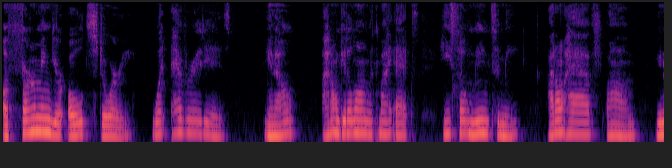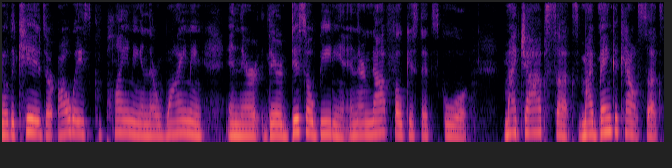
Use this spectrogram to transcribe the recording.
affirming your old story, whatever it is, you know, I don't get along with my ex. He's so mean to me. I don't have, um, you know, the kids are always complaining and they're whining and they're they're disobedient and they're not focused at school. My job sucks. My bank account sucks.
